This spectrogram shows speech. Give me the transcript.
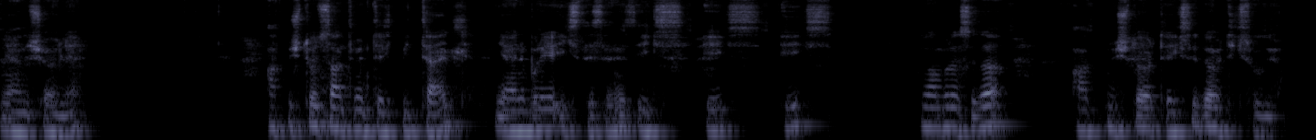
Yani şöyle. 64 santimetrelik bir tel. Yani buraya x deseniz x, x, x. O zaman burası da 64 eksi 4x oluyor.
